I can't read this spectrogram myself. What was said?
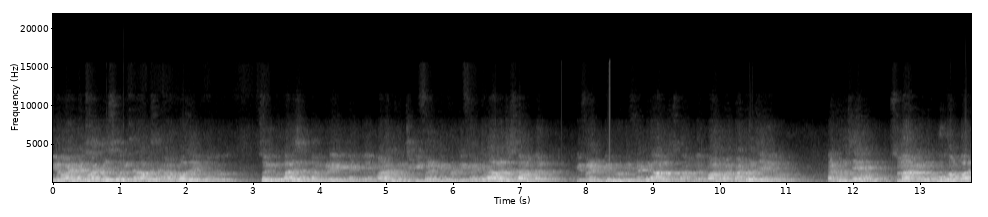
మీరు వాడి పని వాడు చేసుకోవాలి ఆలోచన మనం క్లోజ్ అయిపోతారు సో ఇప్పుడు కథ ఇక్కడ ఏంటంటే మన గురించి డిఫరెంట్ పీపుల్ డిఫరెంట్గా ఆలోచిస్తూ ఉంటారు. డిఫరెంట్ పీపుల్ డిఫరెంట్గా ఆలోచిస్తూ ఉంటారు. వాళ్ళు మనం కంట్రోల్ చేయలేము. కంట్రోల్ చేయలేం సునామీలు భూకంపాలు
